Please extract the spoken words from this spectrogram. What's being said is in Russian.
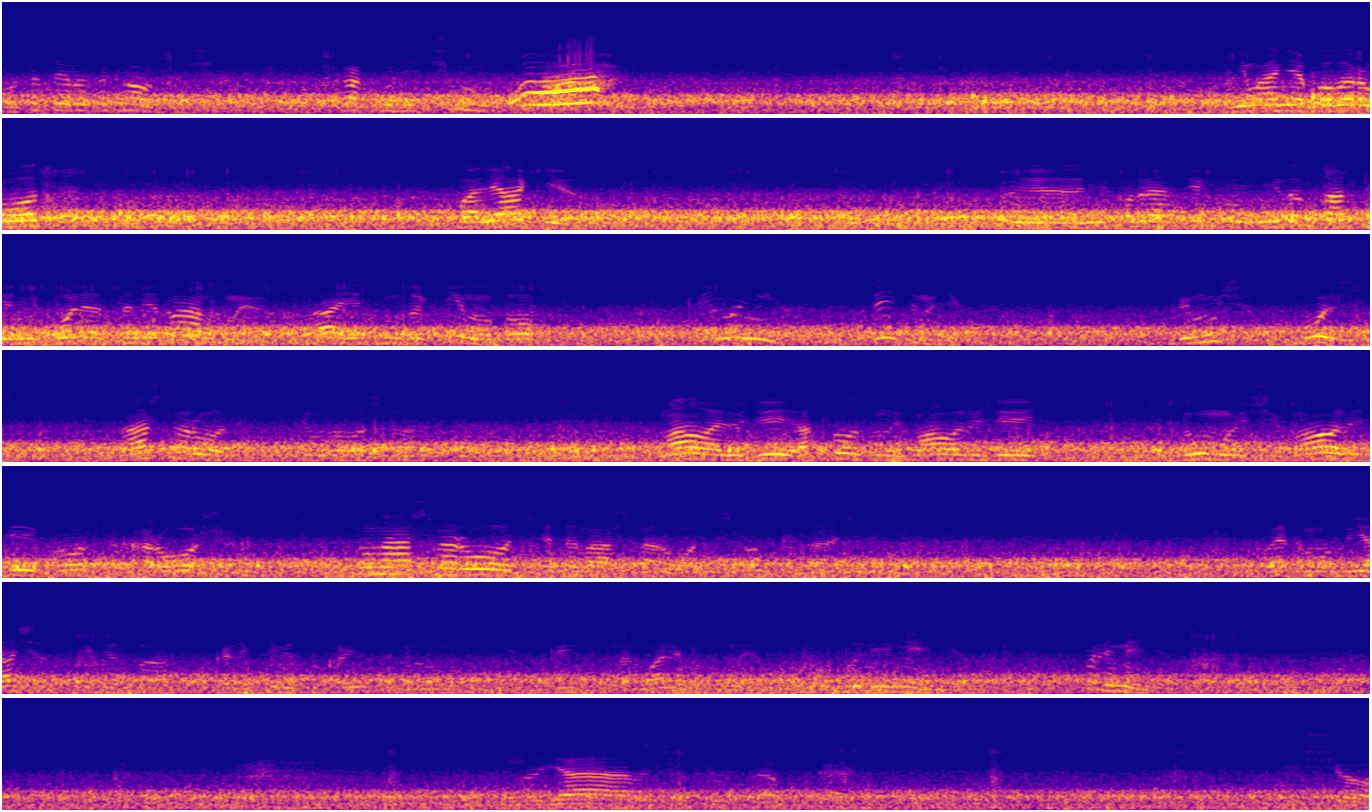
Вот это я разогнался сейчас. Как улечу. А! Внимание, поворот. Поляки, э, несмотря на все недостатки, они более толерантные. Да, есть мудаки, но то хрен на них, забейте на них. Преимуществ больше. Наш народ, в силу того, что мало людей осознанных, мало людей думающих, мало людей просто хороших. Ну, наш народ, это наш народ, что сказать. Поэтому я сейчас, конечно, в коллективе с украинцами, ну, в принципе, нормальные пацаны. Ну, более-менее. Более-менее. Но я чувствую, что я опускаюсь. Еще.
